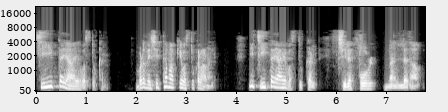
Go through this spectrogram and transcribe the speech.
ചീത്തയായ വസ്തുക്കൾ. ഇവിടെ നിഷിദ്ധമാക്കിയ വസ്തുക്കളാണല്ലോ. ഈ ചീത്തയായ വസ്തുക്കൾ ചിലപ്പോൾ നല്ലതാകും.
